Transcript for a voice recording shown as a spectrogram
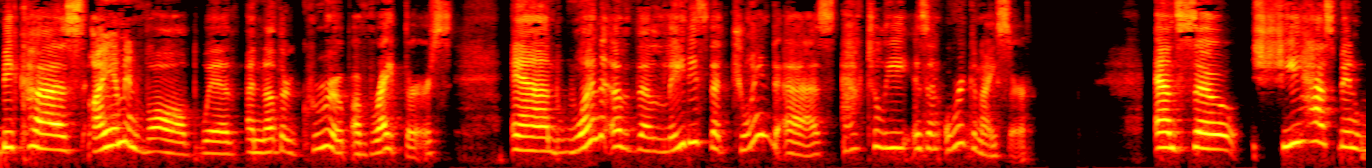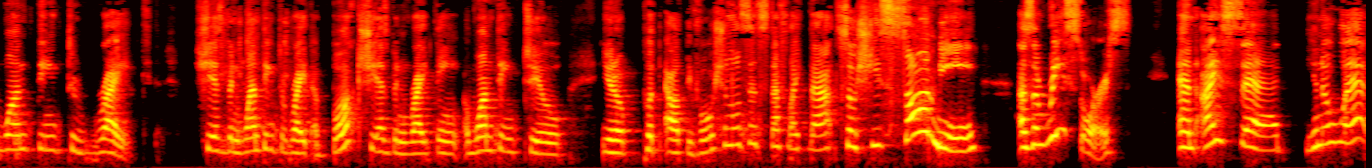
because I am involved with another group of writers. And one of the ladies that joined us actually is an organizer. And so she has been wanting to write. She has been wanting to write a book. She has been writing, wanting to, you know, put out devotionals and stuff like that. So she saw me as a resource. And I said, you know what?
